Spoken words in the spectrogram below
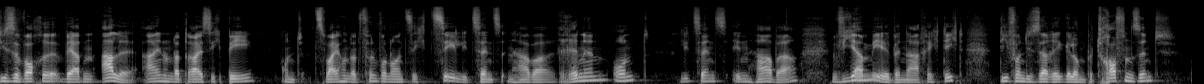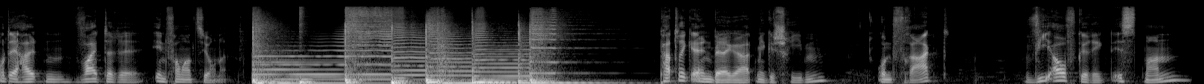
Diese Woche werden alle 130b und 295c Lizenzinhaberinnen und Lizenzinhaber via Mail benachrichtigt, die von dieser Regelung betroffen sind und erhalten weitere Informationen. Patrick Ellenberger hat mir geschrieben und fragt, wie aufgeregt ist man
